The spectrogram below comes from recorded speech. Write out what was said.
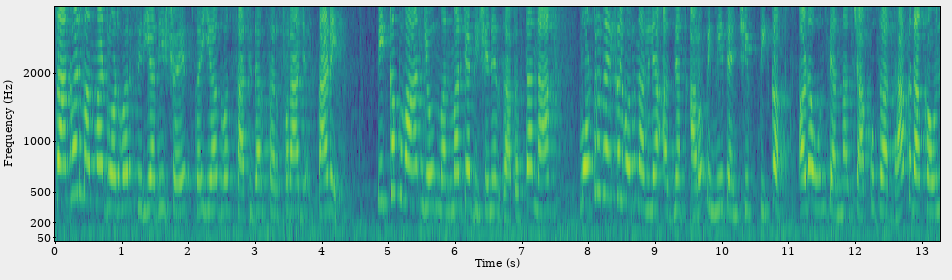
चांदवड मनमाड रोडवर फिर्यादी शोएब सय्यद व साथीदार सरफराज ताडे पिकअप वाहन घेऊन मनमाडच्या दिशेने जात असताना मोटरसायकलवरून आलेल्या अज्ञात आरोपींनी त्यांची पिकअप अडवून त्यांना चाकूचा धाक दाखवून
